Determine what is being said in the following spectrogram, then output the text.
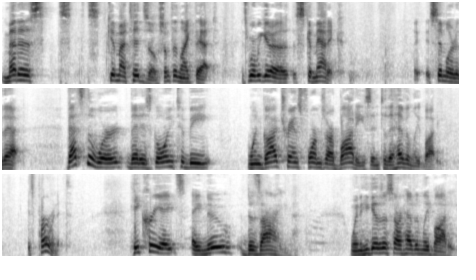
metaschematizo, something like that. It's where we get a schematic, uh, similar to that. That's the word that is going to be when God transforms our bodies into the heavenly body. It's permanent. He creates a new design when He gives us our heavenly body.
